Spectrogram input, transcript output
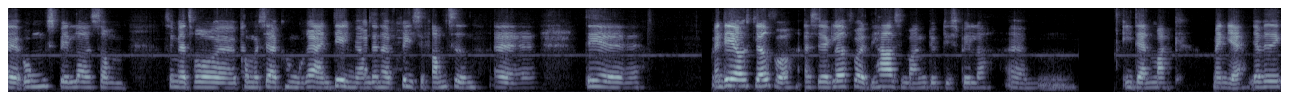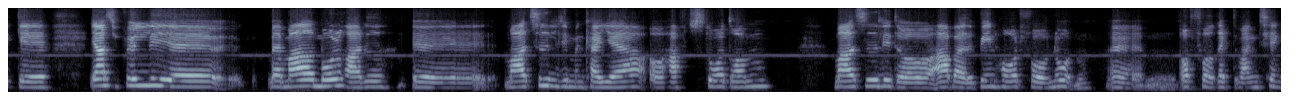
Uh, unge spillere, som, som jeg tror uh, kommer til at konkurrere en del med om den her pris i fremtiden. Uh, det, uh, men det er jeg også glad for. Altså, jeg er glad for, at vi har så mange dygtige spillere um, i Danmark. Men ja, jeg ved ikke. Uh, jeg har selvfølgelig uh, været meget målrettet uh, meget tidligt i min karriere og haft store drømme meget tidligt og arbejdet benhårdt for at nå den. Øh, offret rigtig mange ting.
